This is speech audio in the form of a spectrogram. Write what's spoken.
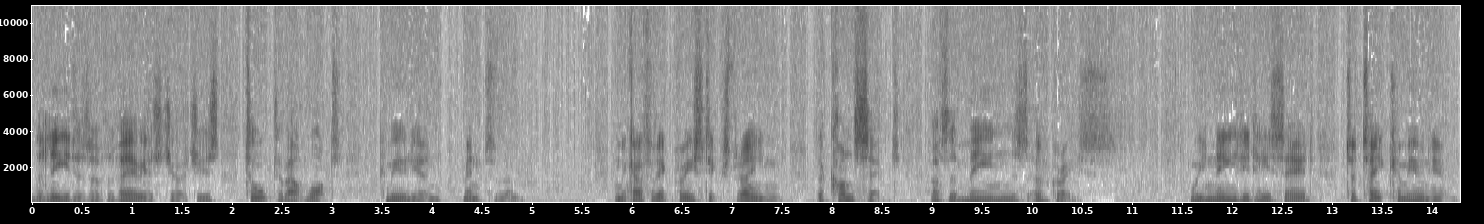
the leaders of the various churches talked about what communion meant to them. And the Catholic priest explained the concept of the means of grace. We needed, he said, to take communion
